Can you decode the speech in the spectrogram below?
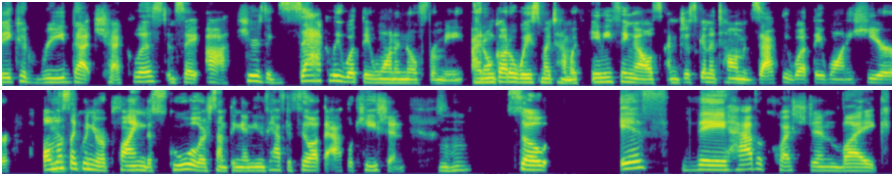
they could read that checklist and say, ah, here's exactly what they want to know from me. I don't got to waste my time with anything else. I'm just going to tell them exactly what they want to hear almost yeah. like when you're applying to school or something and you have to fill out the application. Mm-hmm. So if they have a question like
